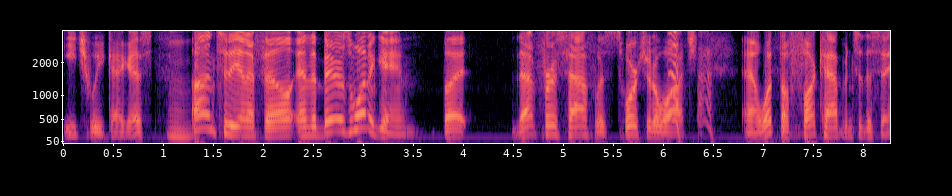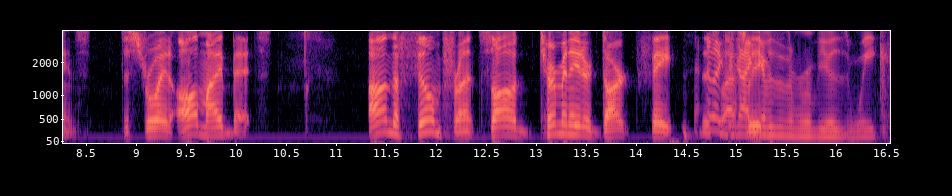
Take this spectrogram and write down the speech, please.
each week, I guess. Mm. On to the NFL, and the Bears won a game, but that first half was torture to watch. and what the fuck happened to the Saints? Destroyed all my bets. On the film front, saw Terminator Dark Fate this like last the guy week. gives us a review this week.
